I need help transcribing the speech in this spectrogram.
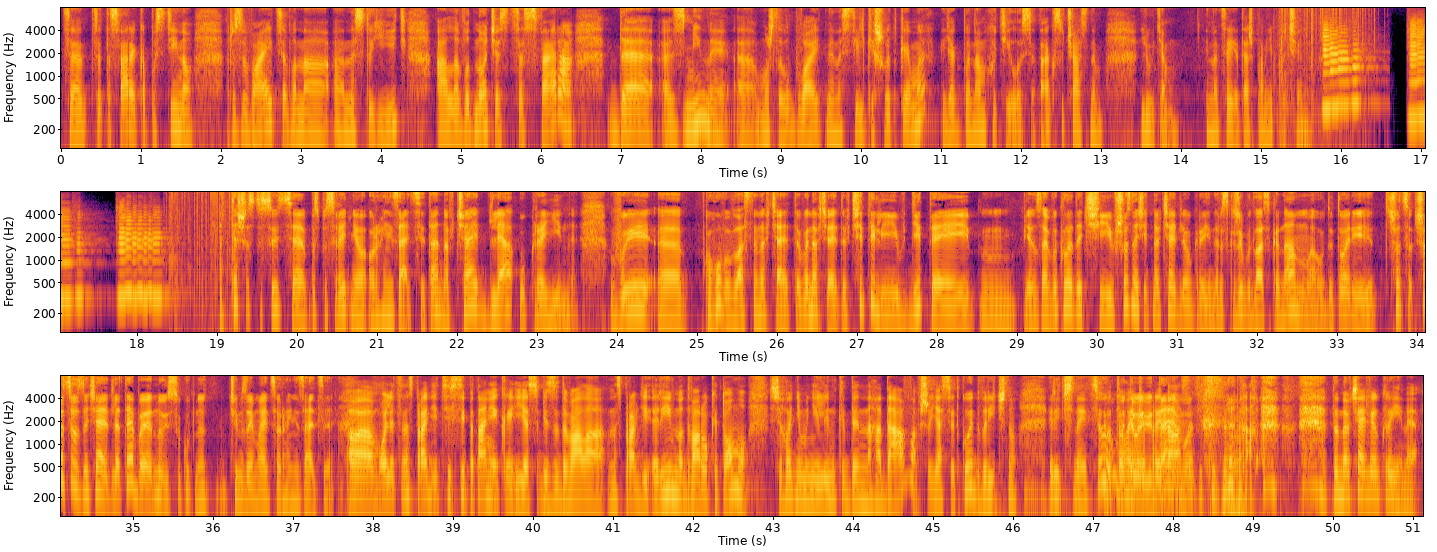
це, це та сфера, яка постійно розвивається, вона не стоїть, але водночас це сфера, де зміни можливо бувають не настільки швидкими, як би нам хотілося, так, сучасним людям. І на це є теж певні причини. А те, що стосується безпосередньо організації, та навчай для України. Ви е, Кого ви власне навчаєте? Ви навчаєте вчителів, дітей, я не знаю, викладачів. Що значить навчають для України? Розкажи, будь ласка, нам, аудиторії, що це що це означає для тебе? Ну і сукупно чим займається організація? Оля, це насправді ці всі питання, які я собі задавала насправді рівно два роки тому. Сьогодні мені LinkedIn нагадав, що я святкую дворічну річницю О, того, як я приєдналася до навчання України.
